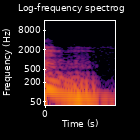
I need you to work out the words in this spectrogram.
Mm-hmm.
